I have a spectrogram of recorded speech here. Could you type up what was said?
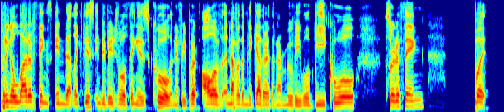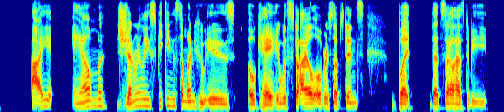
putting a lot of things in that like this individual thing is cool and if we put all of enough of them together then our movie will be cool sort of thing. But I am generally speaking someone who is okay with style over substance, but that style has to be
